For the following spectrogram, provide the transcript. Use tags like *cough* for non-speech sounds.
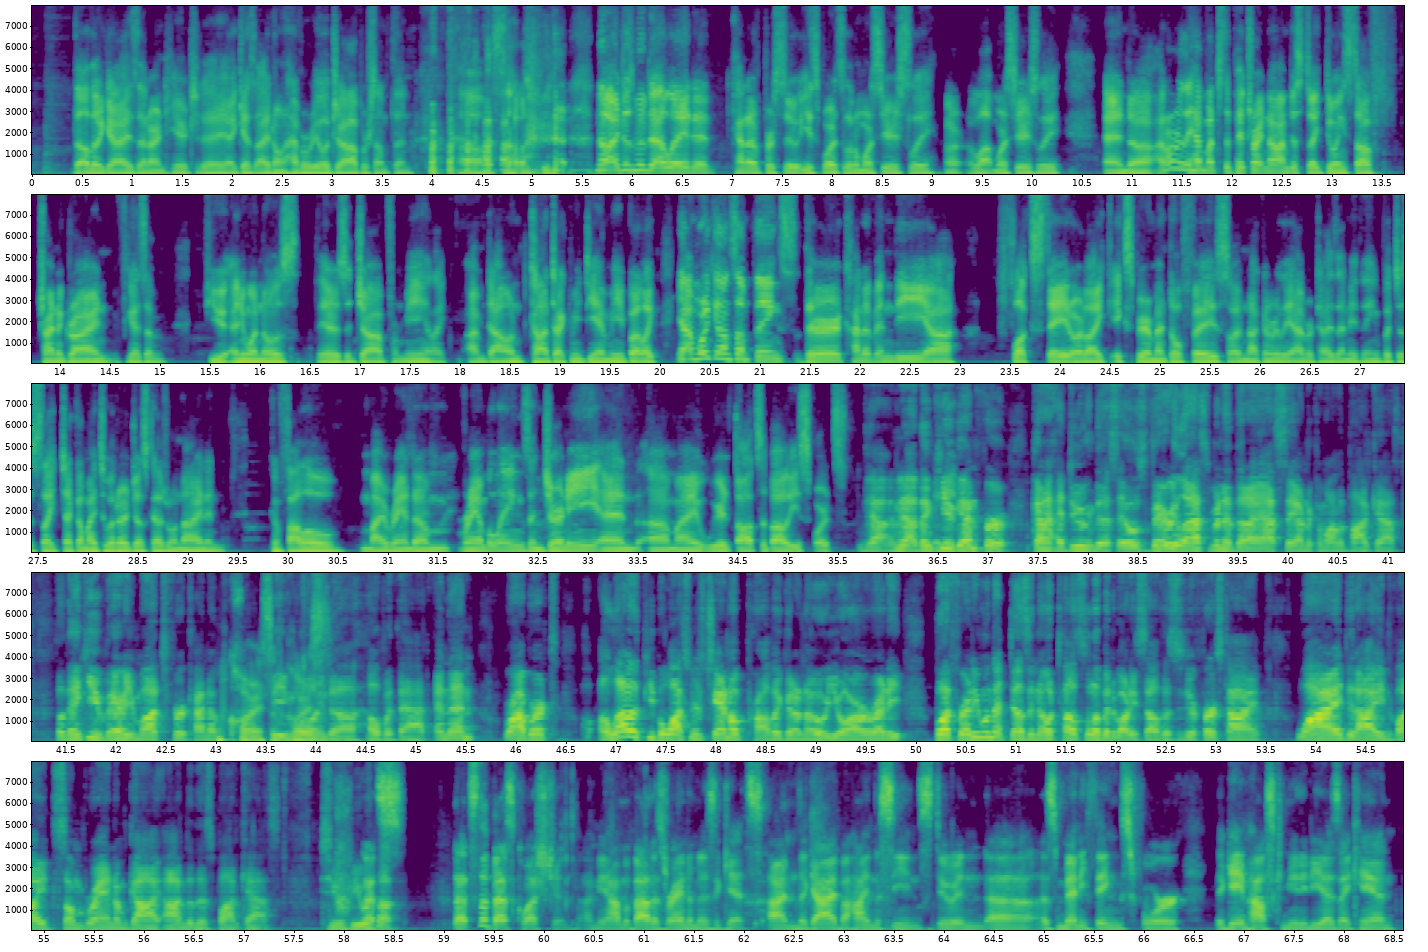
the other guys that aren't here today, I guess I don't have a real job or something. *laughs* um, so, *laughs* no, I just moved to LA to kind of pursue esports a little more seriously, or a lot more seriously. And uh, I don't really have much to pitch right now. I'm just like doing stuff, trying to grind. If you guys have if you anyone knows there's a job for me, like I'm down. Contact me, DM me. But like, yeah, I'm working on some things. They're kind of in the uh, flux state or like experimental phase, so I'm not gonna really advertise anything. But just like check out my Twitter, just casual nine, and can follow my random ramblings and journey and uh, my weird thoughts about esports. Yeah, and yeah, thank you again for kind of doing this. It was very last minute that I asked Sam to come on the podcast. So thank you very much for kind of, of course, being of course. willing to help with that. And then Robert, a lot of the people watching this channel probably gonna know who you are already. But for anyone that doesn't know, tell us a little bit about yourself. This is your first time. Why did I invite some random guy onto this podcast to be with that's, us? That's the best question. I mean, I'm about as random as it gets. I'm the guy behind the scenes doing uh, as many things for the Game House community as I can.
